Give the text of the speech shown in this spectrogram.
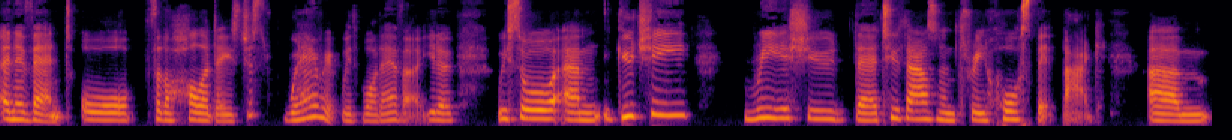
an event or for the holidays. Just wear it with whatever. You know we saw um gucci reissued their 2003 horsebit bag. Um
